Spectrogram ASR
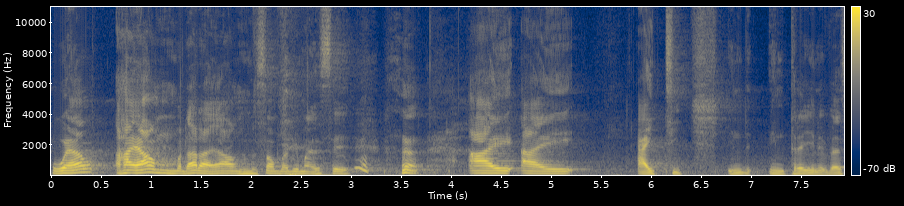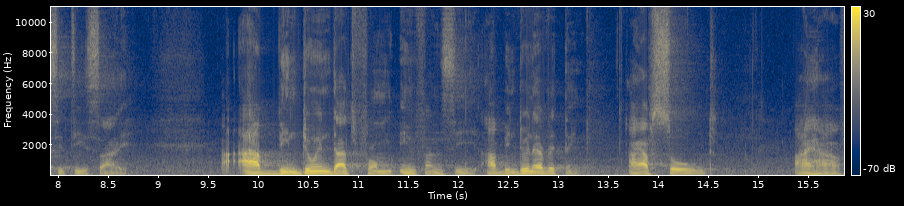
Well, I am that I am, somebody might say. I, I, I teach in, the, in three universities. I, I've been doing that from infancy. I've been doing everything. I have sold, I have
